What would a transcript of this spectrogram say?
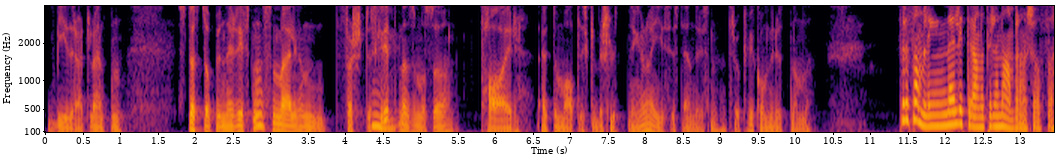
bidrar til å enten støtte opp under driften, som er liksom første skritt, mm. men som også tar automatiske beslutninger da, i systemdriften. Jeg tror ikke vi kommer utenom det. For å sammenligne litt til en annen bransje også.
